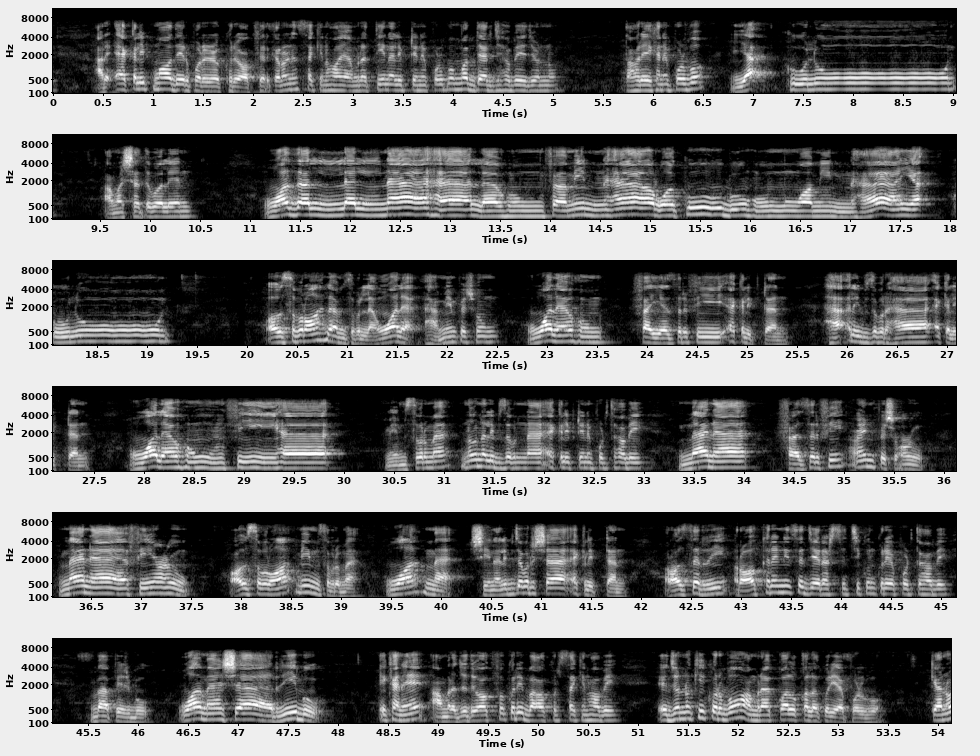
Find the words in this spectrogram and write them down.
আর এক আলিফ মদ এর পরের অক্ষরে অক্ষের কারণে সাকিন হয়, আমরা তিন আলিফ টেনে পড়ব, মদ আর্জি হবে এই জন্য তাহলে এখানে পড়বো ইয়া কুলুন আমার সাথে বলেন وذللناها لهم فمنها ركوبهم ومنها يأكلون أو صبرا لا من صبر الله ولا همين بشهم ولا هم فيزر في أكلبتان ها ألف زبر ها أكلبتان ولا هم فيها মিম সর মা নুন আলিফ জবর না এক আলিফ টেনে পড়তে মানা ফি উ অল সবর ওয়া মিম সবর মা ওয়া মা শিন আলিফ জবর শা এক আলিফ টান রজের রি র অক্ষরের নিচে জের আসছে চিকুন করে পড়তে হবে। বা পেশবু. ওয়া মা শা রিবু এখানে আমরা যদি অক্ষ করি, বা অক্ষর সাকিন হবে। এজন্য কি করব? আমরা কলকলা করিয়া পড়ব। কেন?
